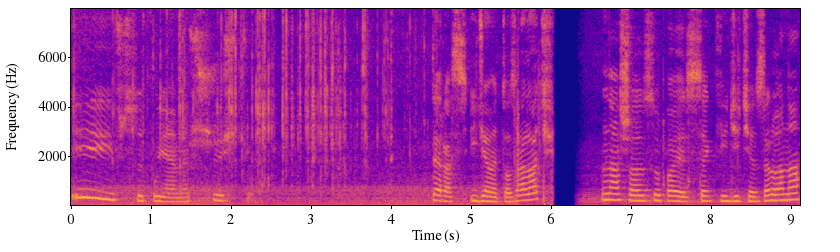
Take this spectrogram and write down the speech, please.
I wsypujemy szyściu. Teraz idziemy to zalać. Nasza zupa jest, jak widzicie, zalana.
